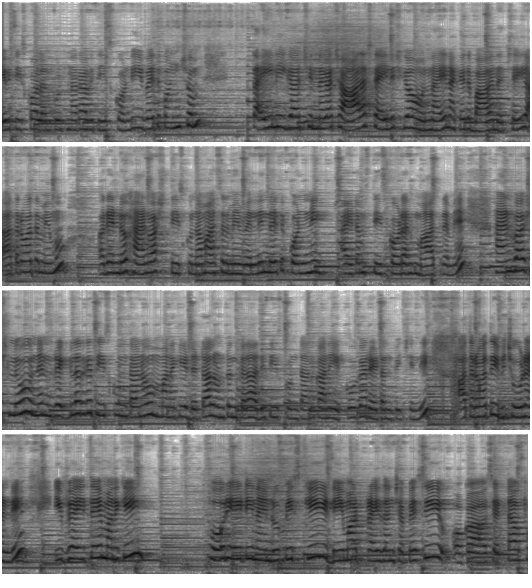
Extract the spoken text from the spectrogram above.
ఏవి తీసుకోవాలనుకుంటున్నారో అవి తీసుకోండి. ఇవైతే కొంచెం టైనీగా చిన్నగా చాలా స్టైలిష్గా ఉన్నాయి. నాకైతే బాగా నచ్చాయి. ఆ తర్వాత మేము రెండు హ్యాండ్ వాష్ తీసుకున్నాము. అసలు మేము వెళ్ళింది అయితే కొన్ని ఐటమ్స్ తీసుకోవడానికి మాత్రమే. హ్యాండ్ వాష్లు నేను రెగ్యులర్గా తీసుకుంటాను. మనకి డెటాల్ ఉంటుంది కదా అది తీసుకుంటాను. కానీ ఎక్కువగా రేట్ అనిపించింది. ఆ తర్వాత ఇవి చూడండి. ఇవి అయితే మనకి ఫోర్ ఎయిటీ నైన్ రూపీస్కి డీమార్ట్ ప్రైస్ అని చెప్పేసి ఒక సెట్ ఆఫ్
